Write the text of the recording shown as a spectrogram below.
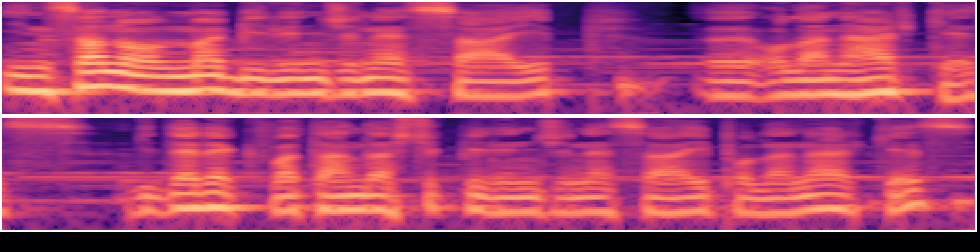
insan olma bilincine sahip e, olan herkes, giderek vatandaşlık bilincine sahip olan herkes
